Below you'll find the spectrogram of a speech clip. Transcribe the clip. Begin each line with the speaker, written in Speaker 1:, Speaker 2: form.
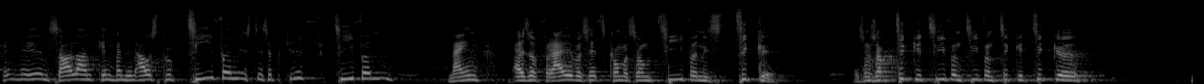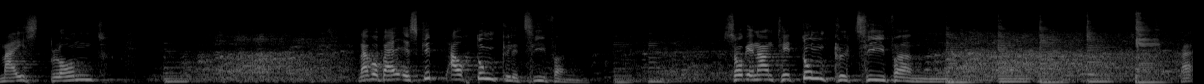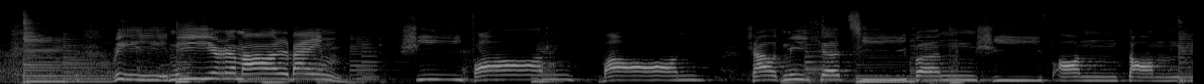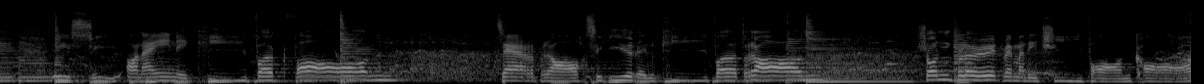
Speaker 1: Kennt man im Saarland, kennt man den Ausdruck Ziefern, ist das ein Begriff? Ziefern? Nein, also frei übersetzt kann man sagen, Ziefern ist Zicke. Also man sagt Zicke, Ziefern, Ziefern, Zicke, Zicke, meist blond. Na, wobei, es gibt auch dunkle Ziefern. Sogenannte Dunkelziefern. Wie mir mal beim Skifahren waren, schaut mich ein Ziefern schief an, dann ist sie an eine Kiefer gefahren, zerbrach sich ihren Kiefer dran. Schon blöd, wenn man nicht Skifahren kann.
